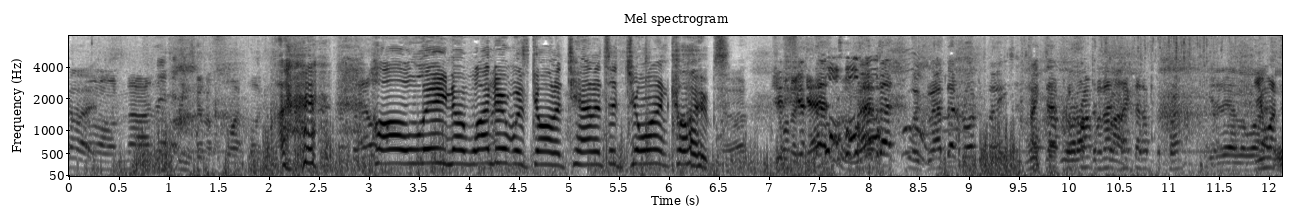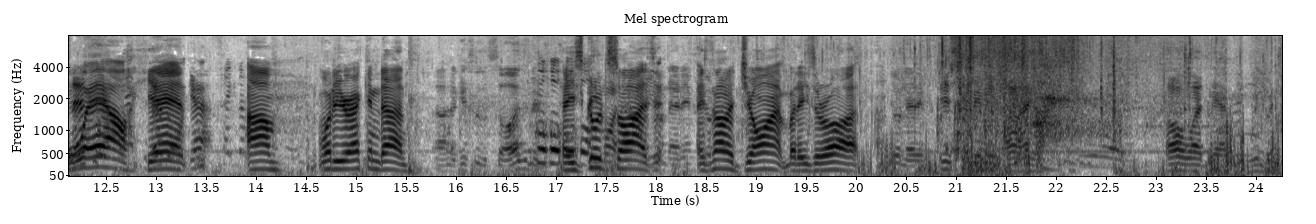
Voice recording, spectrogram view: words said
Giant. Oh no, that thing's gonna float like Holy, no wonder it was going to town. It's a giant cobes. You want a shift gap? that, grab that, well, grab that rod please and take that rod up the with that, front. take that up the front. Get it out of the way. You want? Wow, That yeah. or? Um, what do you reckon, Dad? Uh, I guess with the size of it. He's good Oh, size. don't let him. He's not a giant, but he's alright. Don't let him. You should be in high. Oh, what down here. you good.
